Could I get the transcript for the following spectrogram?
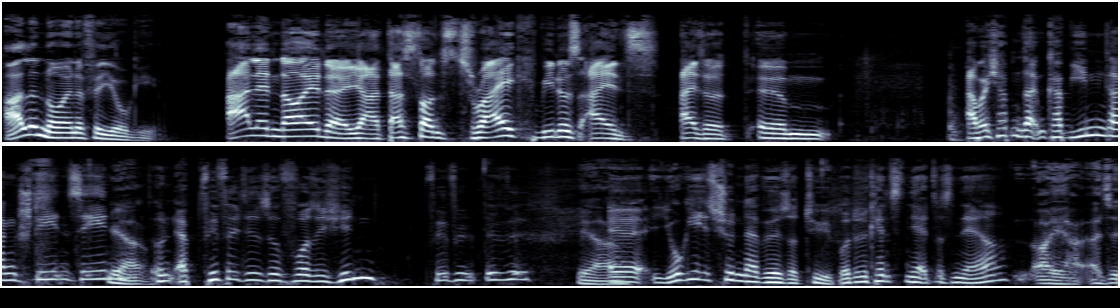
Alle Neune für Yogi. Alle Neune, ja, das ist doch ein Strike minus eins. Also, ähm, aber ich habe ihn da im Kabinengang stehen sehen Ja. und er pfiffelte so vor sich hin. Ja. Äh, Yogi ist schon ein nervöser Typ, oder du kennst ihn ja etwas näher. Oh ja, also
